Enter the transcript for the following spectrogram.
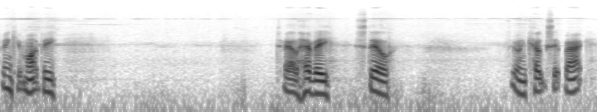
Think it might be tail heavy still. See if I can coax it back.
